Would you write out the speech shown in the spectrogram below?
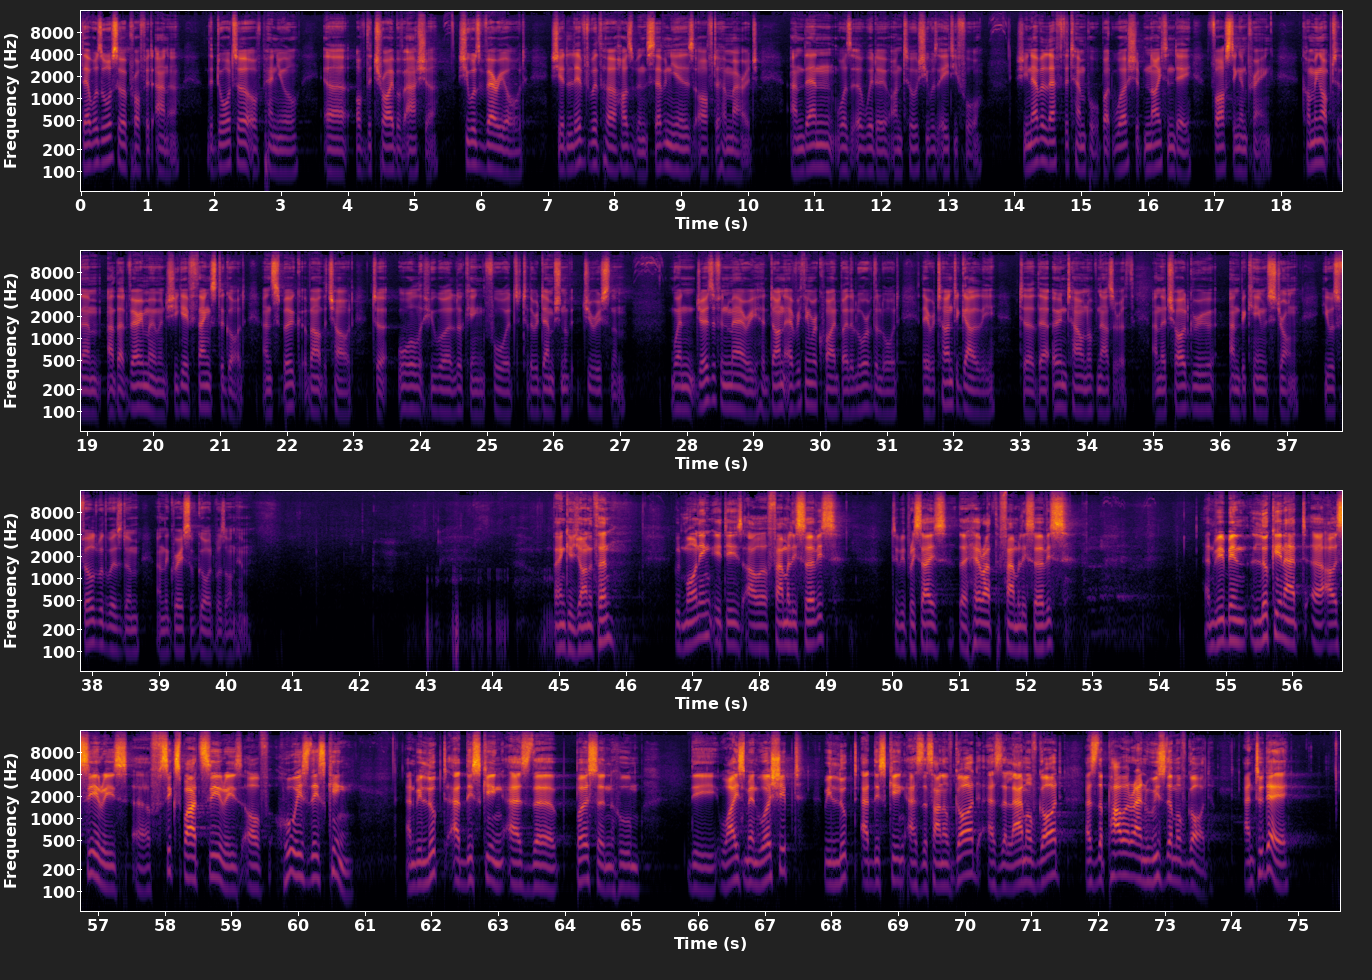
There was also a prophet Anna, the daughter of Penuel uh, of the tribe of Asher. She was very old. She had lived with her husband seven years after her marriage, and then was a widow until she was 84. She never left the temple, but worshipped night and day, fasting and praying. Coming up to them at that very moment, she gave thanks to God and spoke about the child to all who were looking forward to the redemption of Jerusalem. When Joseph and Mary had done everything required by the law of the Lord, they returned to Galilee, to their own town of Nazareth, and their child grew and became strong. He was filled with wisdom, and the grace of God was on him. Thank you, Jonathan. Good morning. It is our family service. To be precise, the Herath family service. And we've been looking at uh, our series, uh, six part series of Who is this King? And we looked at this King as the person whom the wise men worshipped. We looked at this King as the Son of God, as the Lamb of God, as the power and wisdom of God. And today,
